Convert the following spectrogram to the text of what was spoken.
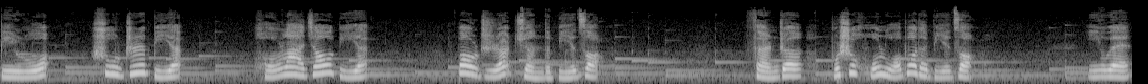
比如，树枝鼻、红辣椒鼻、报纸卷的鼻子，反正不是胡萝卜的鼻子，因为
